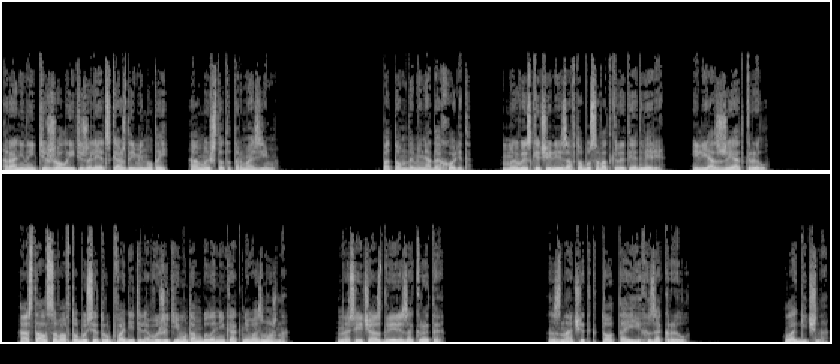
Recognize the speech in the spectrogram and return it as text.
раненый тяжелый и тяжелеет с каждой минутой, а мы что-то тормозим. Потом до меня доходит. Мы выскочили из автобуса в открытые двери. Ильяс же и открыл. Остался в автобусе труп водителя, выжить ему там было никак невозможно. Но сейчас двери закрыты. Значит, кто-то их закрыл. Логично.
